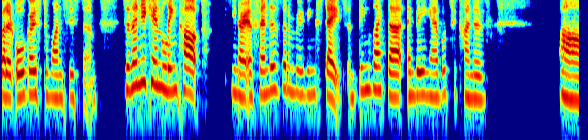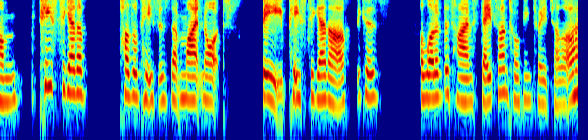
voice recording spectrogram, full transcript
but it all goes to one system. So then you can link up, you know, offenders that are moving states and things like that, and being able to kind of um, piece together puzzle pieces that might not be pieced together because a lot of the time states aren't talking to each other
